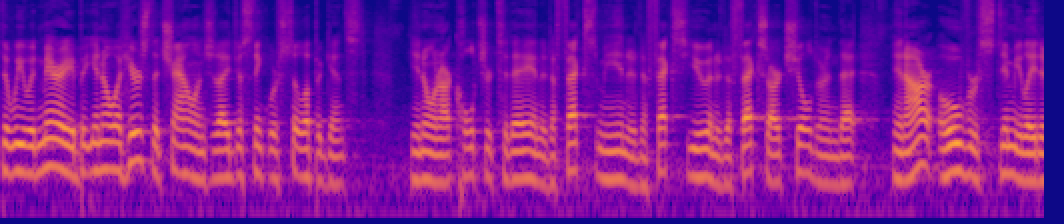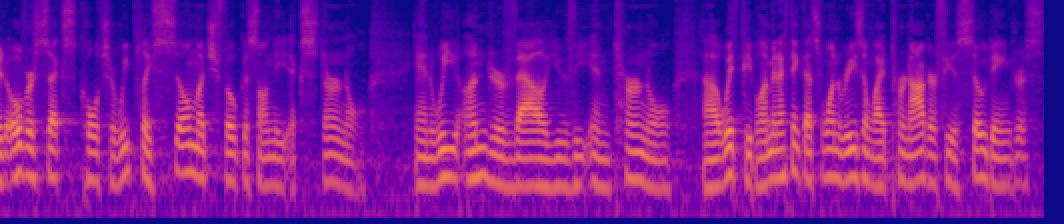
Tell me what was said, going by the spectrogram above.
that we would marry. But you know what? Here's the challenge that I just think we're so up against, you know, in our culture today, and it affects me and it affects you and it affects our children that in our overstimulated, oversexed culture, we place so much focus on the external and we undervalue the internal uh, with people. I mean, I think that's one reason why pornography is so dangerous.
